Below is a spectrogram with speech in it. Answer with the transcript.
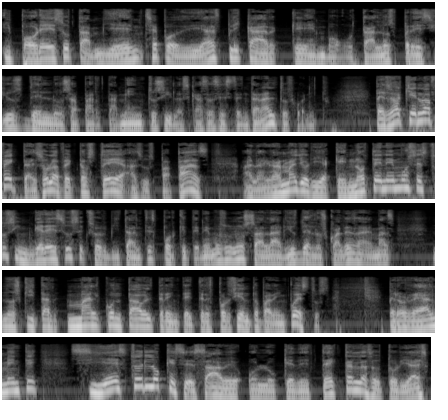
Y por eso también se podría explicar que en Bogotá los precios de los apartamentos y las casas estén tan altos, Juanito. Pero eso a quién lo afecta? Eso lo afecta a usted, a sus papás, a la gran mayoría, que no tenemos estos ingresos exorbitantes porque tenemos unos salarios de los cuales además nos quitan mal contado el 33% para impuestos. Pero realmente, si esto es lo que se sabe o lo que detectan las autoridades,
